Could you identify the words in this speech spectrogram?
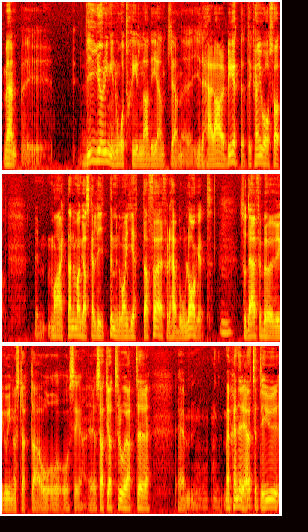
Men eh, vi gör ingen åtskillnad egentligen i det här arbetet. Det kan ju vara så att marknaden var ganska liten men det var en jätteaffär för det här bolaget. Mm. Så därför behöver vi gå in och stötta och, och, och se. Så att jag tror att, men generellt sett, det är ju,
